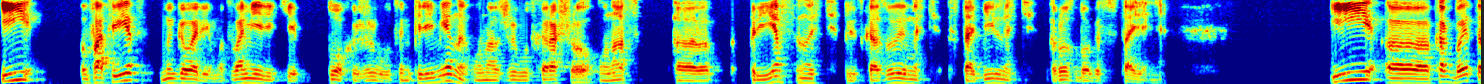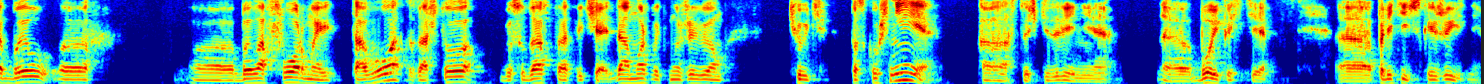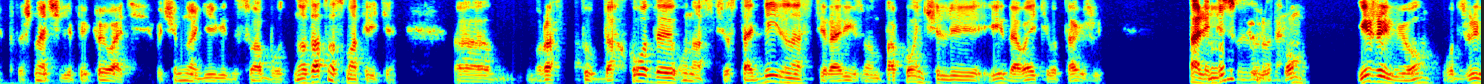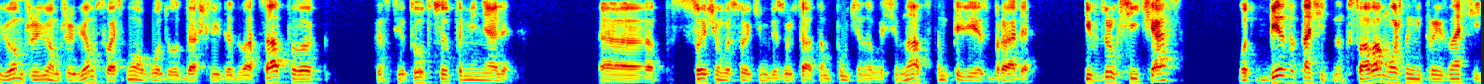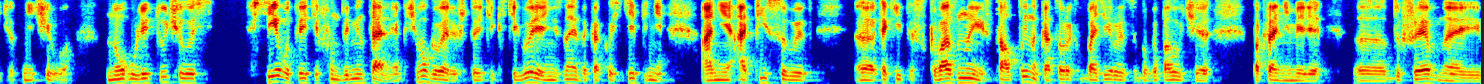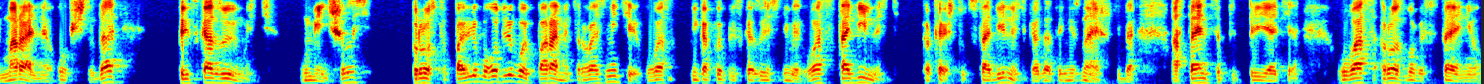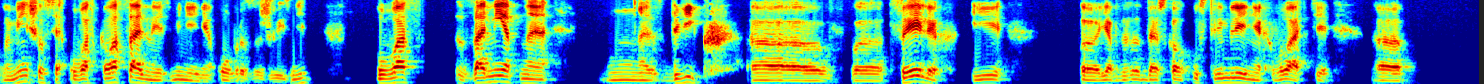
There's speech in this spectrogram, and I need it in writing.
И в ответ мы говорим, вот в Америке плохо живут им перемены, у нас живут хорошо, у нас э, преемственность, предсказуемость, стабильность, рост благосостояния. И э, как бы это был, э, э, была формой того, за что государство отвечает. Да, может быть, мы живем чуть поскушнее э, с точки зрения э, бойкости э, политической жизни, потому что начали прикрывать очень многие виды свобод. Но зато, смотрите, э, растут доходы, у нас все стабильно, с терроризмом покончили, и давайте вот так жить. Алиби ну, своего рода. И живем, вот живем, живем, живем. С восьмого года вот дошли до двадцатого, Конституцию поменяли. Э, с очень высоким результатом Путина в 18-м переизбрали. И вдруг сейчас, вот без относительных, слова можно не произносить, вот ничего, но улетучилось все вот эти фундаментальные. Я почему говорю, что эти категории, я не знаю до какой степени они описывают э, какие-то сквозные столпы, на которых базируется благополучие, по крайней мере, э, душевное и моральное общество. Да? Предсказуемость уменьшилась, Просто по любому, вот любой параметр возьмите, у вас никакой предсказуемости не будет. У вас стабильность. Какая же тут стабильность, когда ты не знаешь, у тебя останется предприятие. У вас рост благосостояния уменьшился, у вас колоссальные изменения образа жизни, у вас заметный сдвиг э, в целях и, э, я бы даже сказал, устремлениях власти э,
